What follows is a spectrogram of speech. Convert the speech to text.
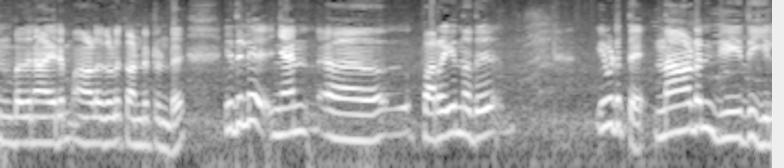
എൺപതിനായിരം ആളുകൾ കണ്ടിട്ടുണ്ട്. ഇതിൽ ഞാൻ പറയുന്നത് ഇവിടുത്തെ നാടൻ രീതിയിൽ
